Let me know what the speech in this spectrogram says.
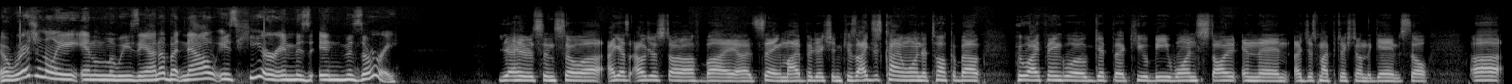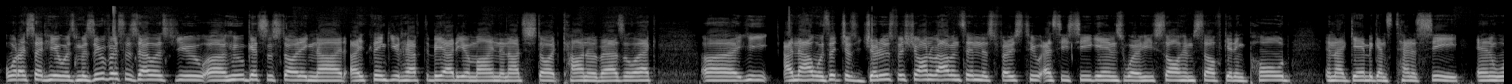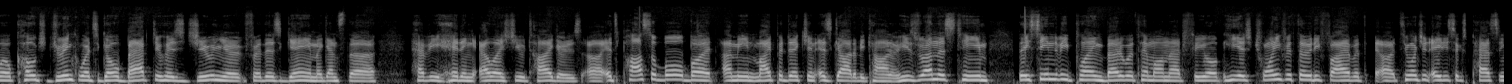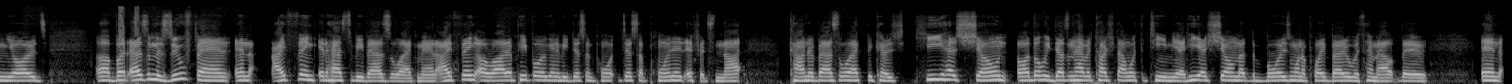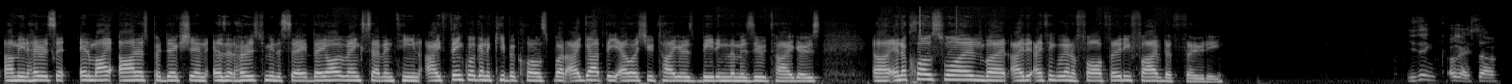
originally in Louisiana, but now is here in in Missouri? Yeah, Harrison. So uh, I guess I'll just start off by uh, saying my prediction because I just kind of wanted to talk about who I think will get the QB one start and then uh, just my prediction on the game. So uh, what I said here was Mizzou versus LSU. Uh, who gets the starting nod? I think you'd have to be out of your mind to not start Connor Bazelak. Uh, he and now was it just jitters for Sean Robinson in his first two SEC games where he saw himself getting pulled in that game against Tennessee? And will Coach Drinkwitz go back to his junior for this game against the heavy hitting LSU Tigers? Uh, it's possible, but I mean, my prediction is got to be Connor. He's run this team. They seem to be playing better with him on that field. He is 20 for 35 with uh, 286 passing yards. Uh, but as a Mizzou fan, and I think it has to be Bazelak, man. I think a lot of people are going to be disappoint- disappointed if it's not Connor Bazelak because he has shown, although he doesn't have a touchdown with the team yet, he has shown that the boys want to play better with him out there. And I mean, Harrison, in my honest prediction, as it hurts me to say, they are ranked 17. I think we're going to keep it close, but I got the LSU Tigers beating the Mizzou Tigers uh, in a close one, but I, I think we're going to fall 35 to 30. You think, okay, so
